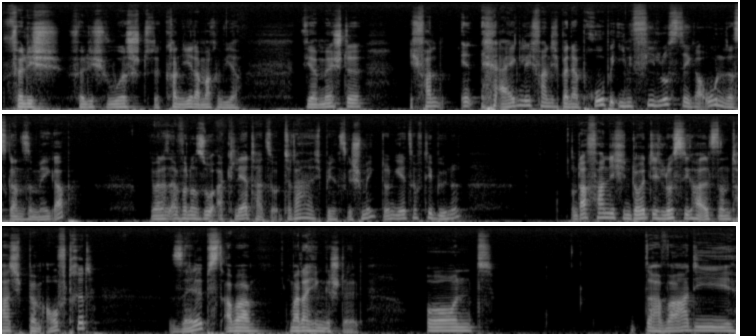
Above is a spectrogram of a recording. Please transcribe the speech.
völlig, völlig wurscht. Kann jeder machen, wie er, wie er möchte. Ich fand, eigentlich fand ich bei der Probe ihn viel lustiger ohne das ganze Make-up weil er das einfach nur so erklärt hat. So, tada, ich bin jetzt geschminkt und gehe jetzt auf die Bühne. Und da fand ich ihn deutlich lustiger als dann tatsächlich beim Auftritt selbst, aber mal dahingestellt. Und da war die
